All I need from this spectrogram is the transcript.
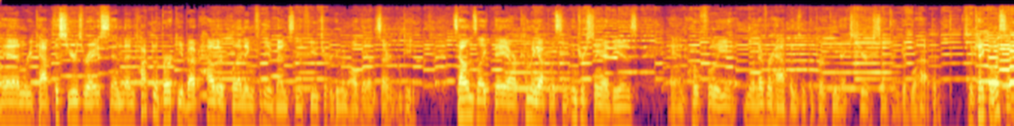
and recapped this year's race, and then talked to the Birkie about how they're planning for the events in the future, given all the uncertainty. Sounds like they are coming up with some interesting ideas, and hopefully, whatever happens with the Birkie next year, something good will happen. So take a listen.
